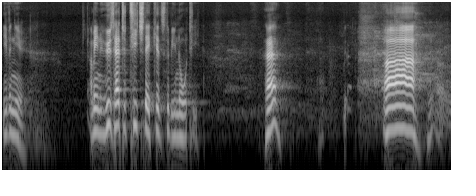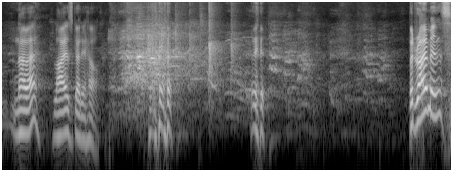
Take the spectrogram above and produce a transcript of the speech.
Even you. I mean, who's had to teach their kids to be naughty? Huh? Ah, uh, no, liars go to hell. But Romans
